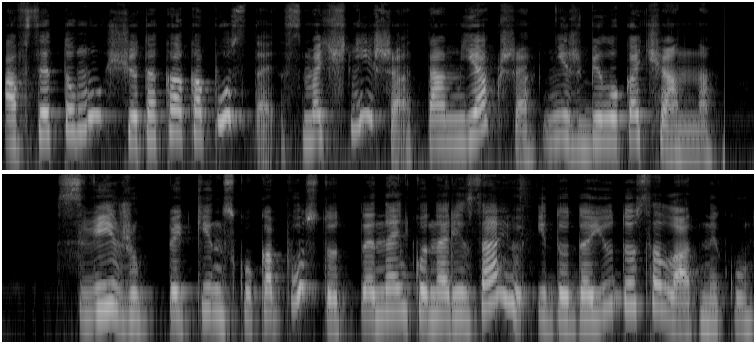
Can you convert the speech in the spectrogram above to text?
а все тому, що така капуста смачніша та м'якша, ніж білокачанна. Свіжу пекінську капусту тоненько нарізаю і додаю до салатнику.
